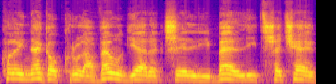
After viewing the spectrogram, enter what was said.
kolejnego króla Węgier, czyli Belli III.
